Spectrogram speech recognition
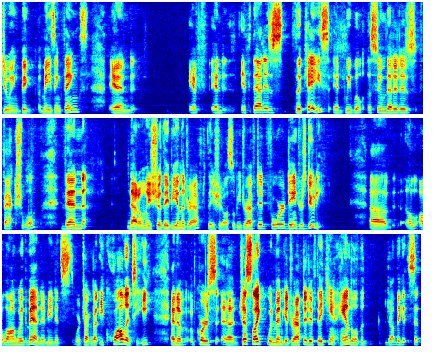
doing big amazing things, and if and if that is the case, and we will assume that it is factual, then not only should they be in the draft, they should also be drafted for dangerous duty. uh, along with men. I mean, it's we're talking about equality, and of, of course, uh, just like when men get drafted, if they can't handle the job, they get sent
